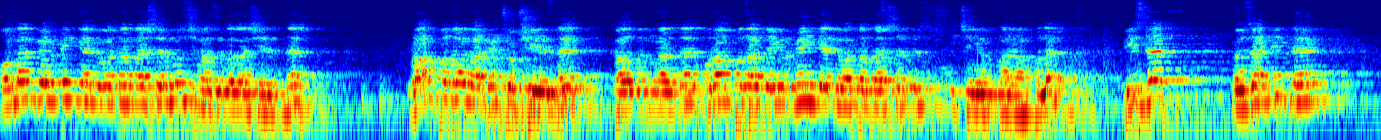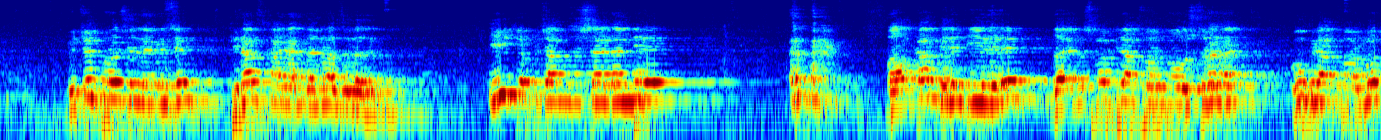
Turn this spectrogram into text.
Onlar görme engelli vatandaşlarımız için hazırlanan şeritler. Rampalar var birçok şehirde, kaldırımlarda. Bu rampalarda yürüme engelli vatandaşlarımız için yapılan rampalar. Bizler özellikle bütün projelerimizin finans kaynaklarını hazırladık. İlk yapacağımız işlerden biri Balkan belediyeleri dayanışma platformu oluşturarak bu platformun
